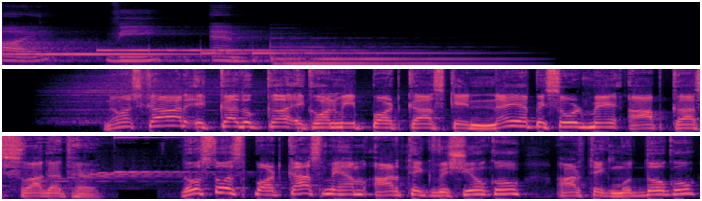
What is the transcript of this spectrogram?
I V M. नमस्कार, इक्का दुक्का इकोनॉमी पॉडकास्ट के नए एपिसोड में आपका स्वागत है दोस्तों, इस पॉडकास्ट में हम आर्थिक विषयों को, आर्थिक मुद्दों को,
